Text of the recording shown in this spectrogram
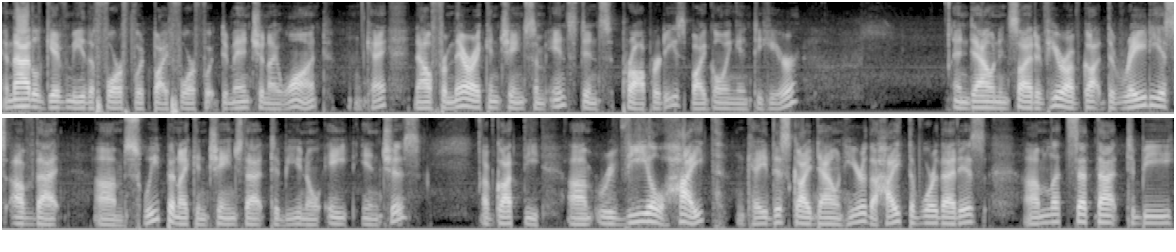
and that'll give me the 4 foot by 4 foot dimension I want okay? Now from there I can change some instance properties by going into here and down inside of here I've got the radius of that um, sweep and I can change that to be you know 8 inches. I've got the um, reveal height okay? This guy down here the height of where that is um, let's set that to be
